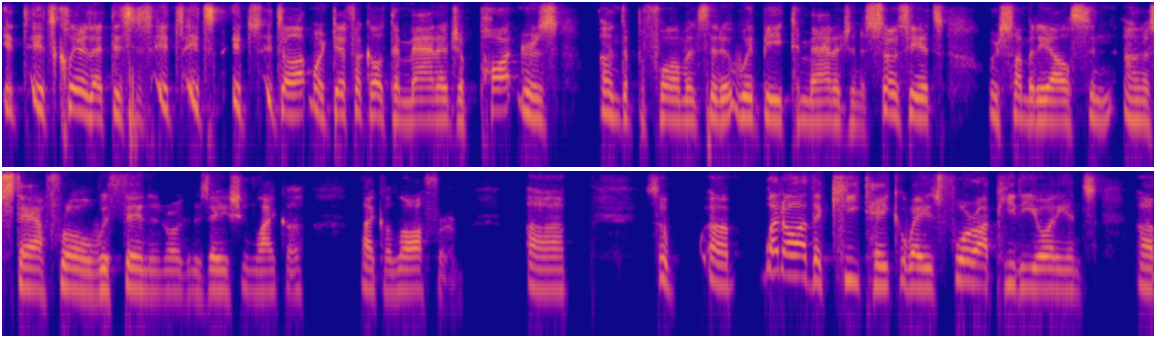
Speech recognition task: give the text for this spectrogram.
It, it, it's clear that this is it's it's it's it's a lot more difficult to manage a partner's underperformance than it would be to manage an associate's or somebody else in on a staff role within an organization like a like a law firm. Uh, so, uh, what are the key takeaways for our PD audience uh,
